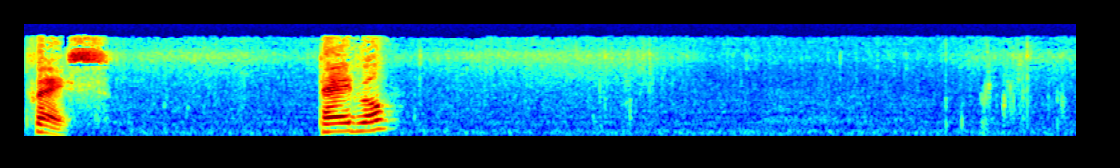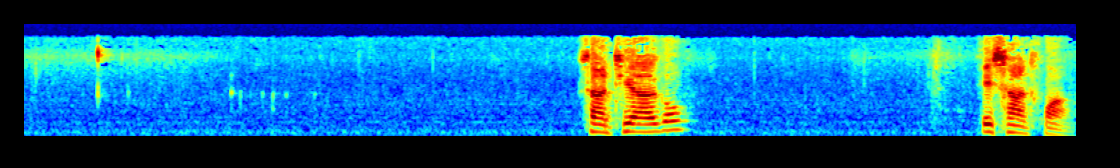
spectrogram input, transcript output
tres. Pedro, Santiago y San Juan.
